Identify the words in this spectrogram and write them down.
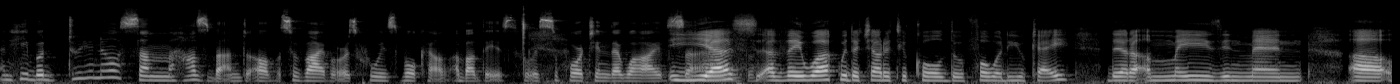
And Hibo, do you know some husband of survivors who is vocal about this, who is supporting their wives? Yes, and- uh, they work with a charity called Forward UK. There are amazing men uh,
